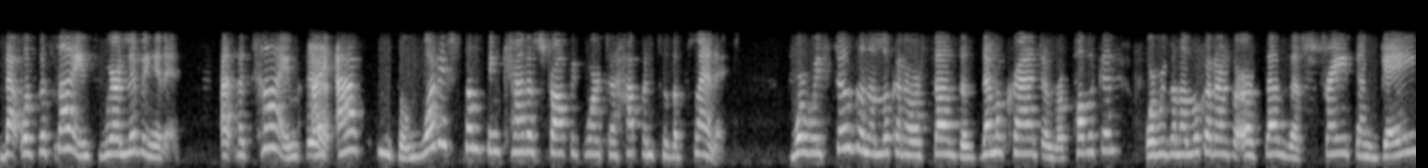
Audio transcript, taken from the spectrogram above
That was the science. We're living in it. At the time, Yeah. I asked people, what if something catastrophic were to happen to the planet? Were we still going to look at ourselves as Democrat and Republican? Were we going to look at ourselves as straight and gay?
